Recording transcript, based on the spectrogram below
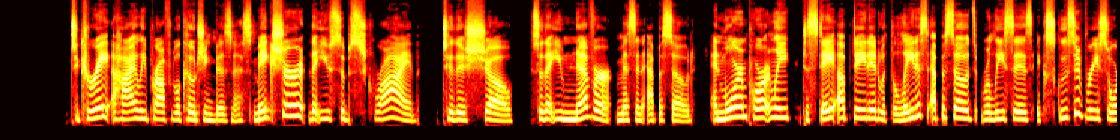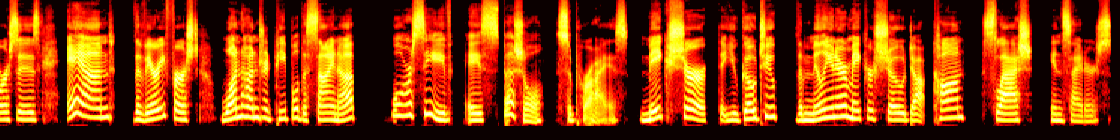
to create a highly profitable coaching business, make sure that you subscribe to this show so that you never miss an episode. And more importantly, to stay updated with the latest episodes, releases, exclusive resources, and the very first 100 people to sign up will receive a special surprise. Make sure that you go to themillionairemakershow.com slash insiders.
